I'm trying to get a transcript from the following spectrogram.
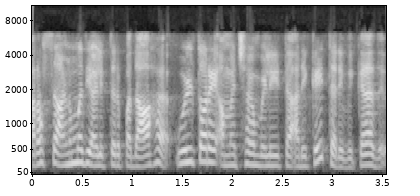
அரசு அனுமதி அளித்திருப்பதாக உள்துறை அமைச்சகம் வெளியிட்ட அறிக்கை தெரிவிக்கிறது.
